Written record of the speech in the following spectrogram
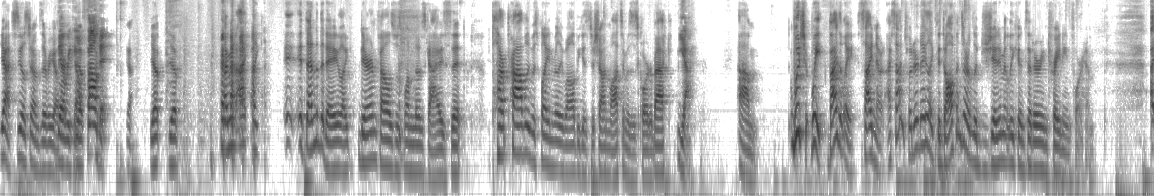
Yeah, Seals Jones. There we go. There we go. Yep. Found it. Yeah. Yep, yep. I mean, I like i at the end of the day, like Darren Fells was one of those guys that probably was playing really well because Deshaun Watson was his quarterback. Yeah. Um, which wait, by the way, side note, I saw on Twitter today like the Dolphins are legitimately considering trading for him. I,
